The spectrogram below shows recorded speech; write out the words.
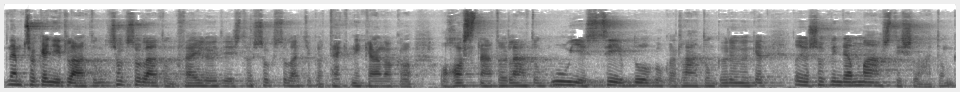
nem csak ennyit látunk, sokszor látunk fejlődést, vagy sokszor látjuk a technikának a, a hasznát, hogy látunk új és szép dolgokat, látunk örömöket, nagyon sok minden mást is látunk.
